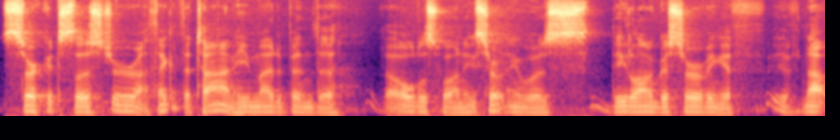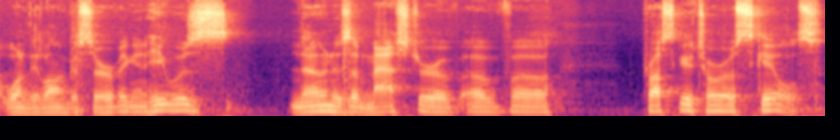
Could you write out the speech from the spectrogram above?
circuit solicitor. I think at the time he might have been the, the oldest one. He certainly was the longest serving, if, if not one of the longest serving. And he was known as a master of, of uh, prosecutorial skills.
